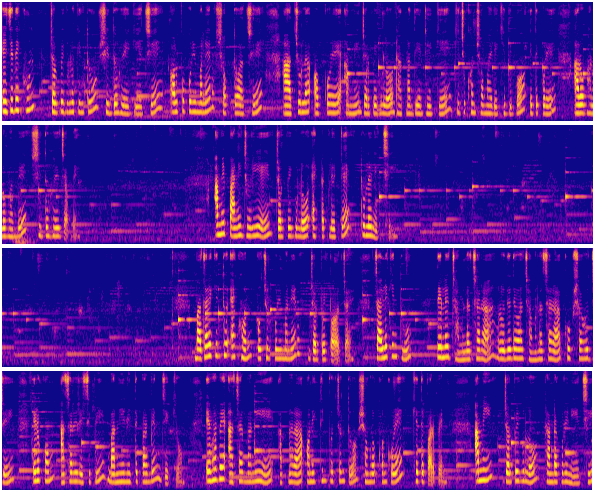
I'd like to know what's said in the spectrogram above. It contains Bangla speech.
এই যে দেখুন জলপাইগুলো কিন্তু সিদ্ধ হয়ে গিয়েছে, অল্প পরিমাণের শক্ত আছে। আর চুলা অফ করে আমি জলপাইগুলো ঢাকনা দিয়ে ঢেকে কিছুক্ষণ সময় রেখে দিব, এতে করে আরও ভালোভাবে সিদ্ধ হয়ে যাবে। আমি পানি ঝরিয়ে জলপাইগুলো একটা প্লেটে তুলে নিচ্ছি। বাজারে কিন্তু এখন প্রচুর পরিমাণের জলপাই পাওয়া যায়। চাইলে কিন্তু তেলের ঝামেলা ছাড়া, রোদে দেওয়া ঝামেলা ছাড়া খুব সহজেই এরকম আচারের রেসিপি বানিয়ে নিতে পারবেন যে কেউ। এভাবে আচার বানিয়ে আপনারা অনেক দিন পর্যন্ত সংরক্ষণ করে খেতে পারবেন। আমি জলপাইগুলো ঠান্ডা করে নিয়েছি,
